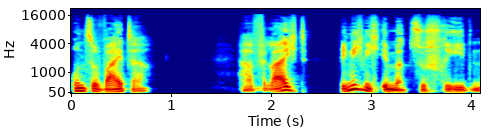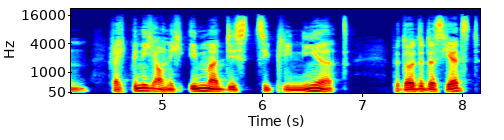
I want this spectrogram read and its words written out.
und so weiter. Ja, vielleicht bin ich nicht immer zufrieden, vielleicht bin ich auch nicht immer diszipliniert. Bedeutet das jetzt,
